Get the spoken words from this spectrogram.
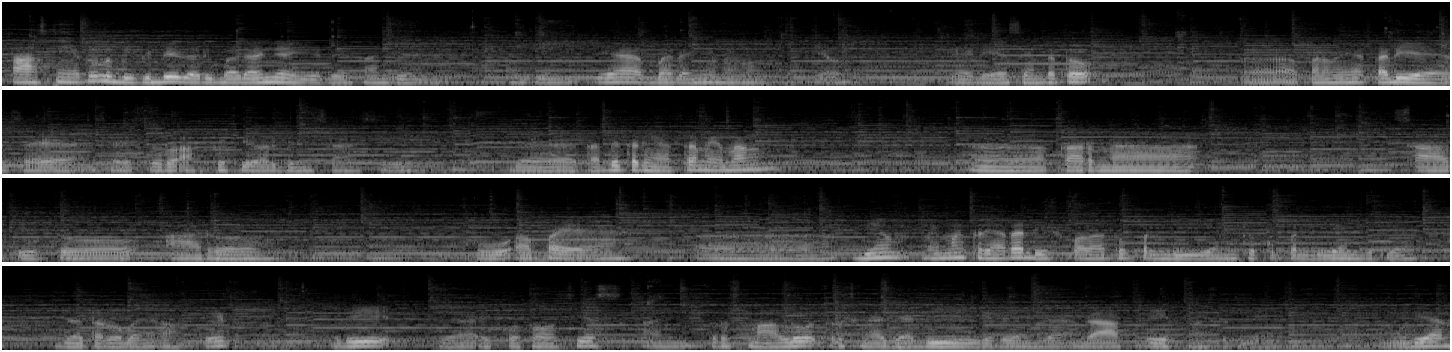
tasnya itu lebih gede dari badannya gitu ya saking saking ya badannya memang kecil. Ya di SMP tuh uh, apa namanya tadi ya saya saya suruh aktif di organisasi. Ya, tapi ternyata memang uh, karena saat itu Arul bu apa ya uh, dia memang ternyata di sekolah tuh pendiam cukup pendiam gitu ya. Tidak terlalu banyak aktif jadi ya ikut osis terus malu terus nggak jadi gitu ya nggak nggak aktif maksudnya. Kemudian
